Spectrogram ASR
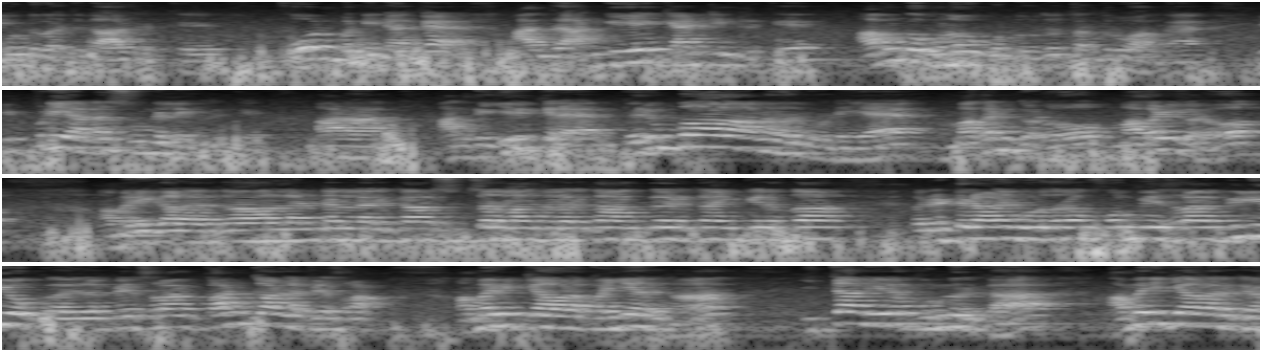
கொண்டு வரதுக்கு ஆள் இருக்கு. ஃபோன் பண்ணினாக்க அந்த அங்கேயே கேண்டீன் இருக்கு. அவங்க உணவு கொண்டு வந்து தந்துருவாங்க. இப்படியான சூழ்நிலை இருக்கு. ஆனால் அங்கே இருக்கிற பெரும்பாலானவர்களுடைய மகன்களோ மகள்களோ அமெரிக்கால இருக்கான் லண்டன்ல இருக்கான் சுவிட்சர்லாந்துல இருக்கான் அங்கே இருக்கான் இங்கே இருக்கான் ரெண்டு நாளைக்கு ஒரு தடவை ஃபோன் பேசுறான் வீடியோ இதில் பேசுறான் கான்காலில் பேசுறான். அமெரிக்காவில் பையன் இருக்கான் இத்தாலியில் பொண்ணு இருக்கா? அமெரிக்காவில் இருக்கிற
